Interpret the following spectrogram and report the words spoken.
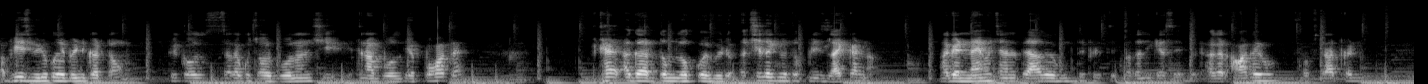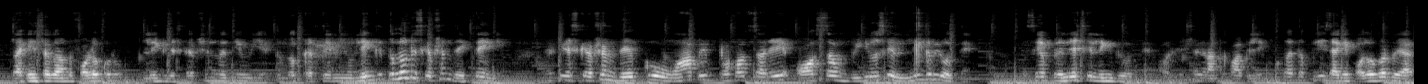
अभी इस वीडियो को एपेंड करता हूँ बिकॉज़ ज़्यादा कुछ और बोलना नहीं चाहिए, इतना बोल दिया बहुत है। खैर, अगर तुम लोग को वीडियो अच्छी लगी हो तो प्लीज़ लाइक करना। अगर नए हो चैनल पे आ गए हो घूमते फिरते, पता नहीं कैसे अगर आ गए हो सब्सक्राइब करना। ताकि इंस्टाग्राम पे फॉलो करो लिंक डिस्क्रिप्शन में दी हुई है, तुम लोग करते नहीं हो। लिंक तुम लोग डिस्क्रिप्शन देखते ही नहीं क्योंकि डिस्क्रिप्शन देखो वहाँ पे बहुत सारे औसम वीडियोस के लिंक भी होते हैं। उसके प्लेलिस्ट के लिंक भी होते हैं। और इंस्टाग्राम का वहाँ पे लिंक होगा तो प्लीज़ आगे फॉलो कर दो यार।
